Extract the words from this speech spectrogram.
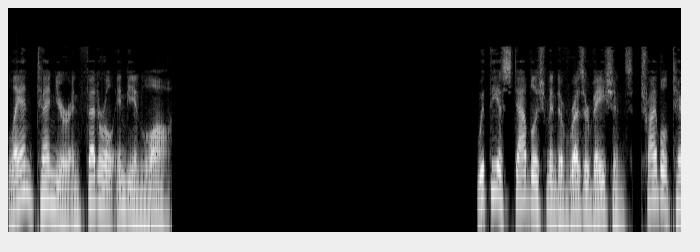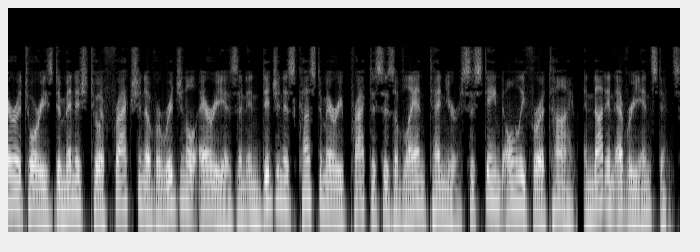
Land tenure and federal Indian law With the establishment of reservations, tribal territories diminished to a fraction of original areas and indigenous customary practices of land tenure sustained only for a time, and not in every instance.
